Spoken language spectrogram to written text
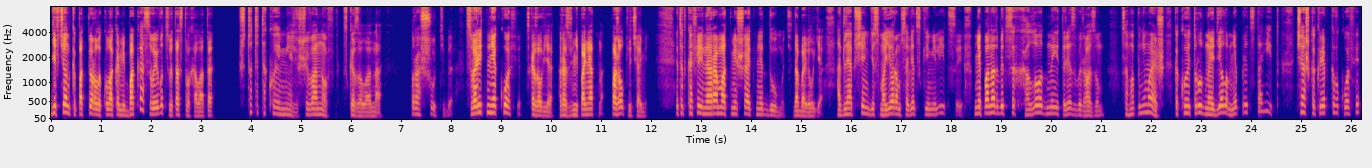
Девчонка подперла кулаками бока своего цветастого халата. «Что ты такое мелешь, Иванов?» — сказала она. «Прошу тебя, сварить мне кофе», — сказал я. «Разве непонятно?» — пожал плечами. «Этот кофейный аромат мешает мне думать», — добавил я. «А для общения с майором советской милиции мне понадобится холодный и трезвый разум. Сама понимаешь, какое трудное дело мне предстоит. Чашка крепкого кофе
